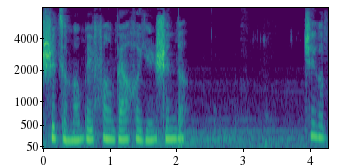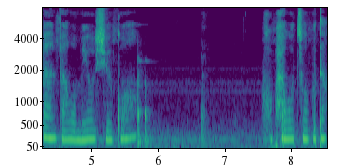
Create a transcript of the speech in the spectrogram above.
是怎么被放大和延伸的？这个办法我没有学过，我怕我做不到。”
